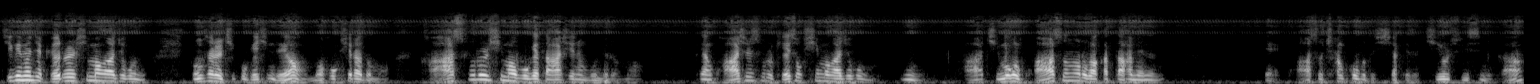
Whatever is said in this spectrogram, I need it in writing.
지금 현재 벼를 심어 가지고 농사를 짓고 계신데요. 뭐 혹시라도 뭐 과수를 심어 보겠다 하시는 분들은 뭐 그냥 과실수를 계속 심어 가지고 음, 과 지목을 과순으로 바꿨다 하면은 예, 과수 창고부터 시작해서 지을 수 있으니까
